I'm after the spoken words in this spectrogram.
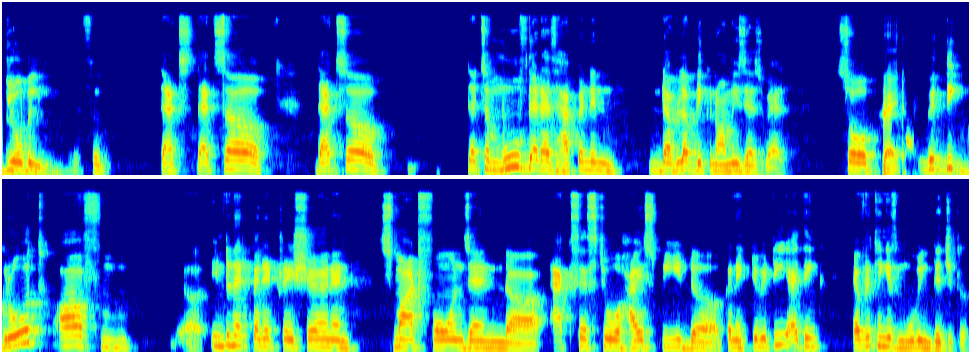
globally. So that's that's a that's a that's a move that has happened in developed economies as well. So right. with the growth of uh, internet penetration and smartphones and uh, access to high speed uh, connectivity i think everything is moving digital.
